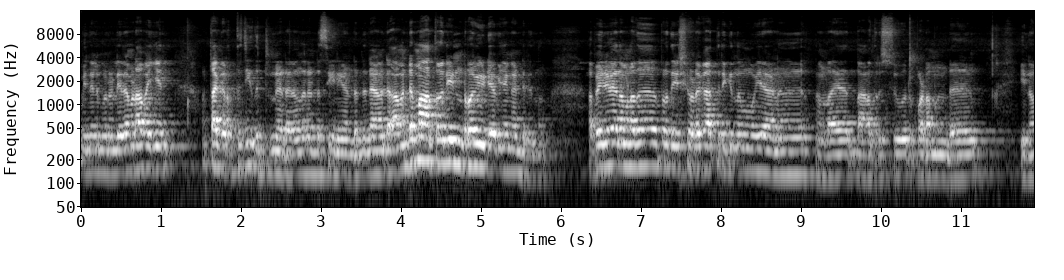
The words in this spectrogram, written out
മിന്നൽ മുരളി നമ്മുടെ പയ്യൻ തകർത്ത് ചെയ്തിട്ടുണ്ട് ഒന്ന് രണ്ട് സീൻ കണ്ടിട്ടുണ്ട്. അവന്റെ അവന്റെ മാത്രം ഒരു ഇൻട്രോ വീഡിയോ ഒക്കെ ഞാൻ കണ്ടിരുന്നു. അപ്പോൾ ഇനി നമ്മളത് പ്രതീക്ഷയോടെ കാത്തിരിക്കുന്ന മൂവിയാണ്. നമ്മളെ നാളെ തൃശ്ശൂർ പടമുണ്ട്. ഇനോ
